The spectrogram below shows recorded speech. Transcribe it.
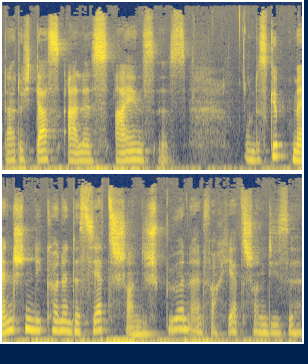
dadurch, dass alles eins ist. Und es gibt Menschen, die können das jetzt schon, die spüren einfach jetzt schon diese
